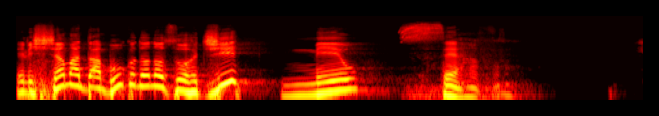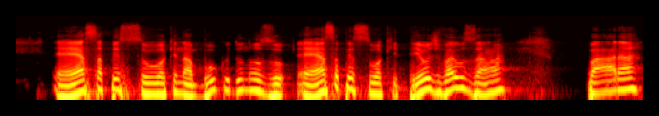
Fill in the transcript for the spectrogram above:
ele chama Nabucodonosor de meu servo. É essa pessoa que Nabucodonosor, é essa pessoa que Deus vai usar para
